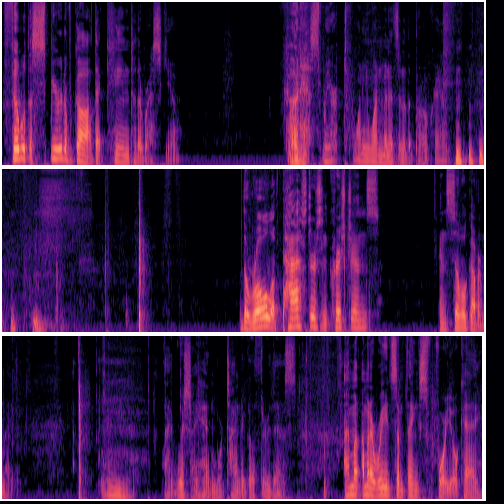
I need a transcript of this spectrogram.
filled with the Spirit of God that came to the rescue. Goodness, we are 21 minutes into the program. the role of pastors and Christians in civil government. Mm, I wish I had more time to go through this. I'm, I'm going to read some things for you, okay?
